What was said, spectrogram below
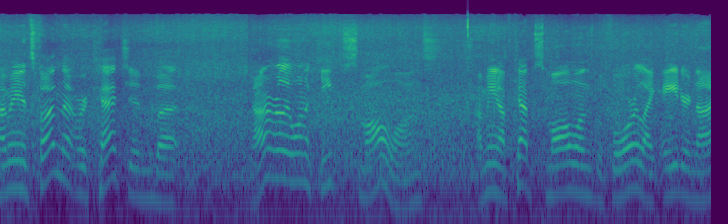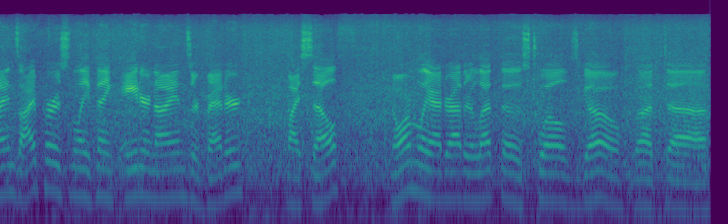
I mean, it's fun that we're catching, but I don't really want to keep small ones. I mean, I've kept small ones before, like eight or nines. I personally think eight or nines are better myself. Normally, I'd rather let those 12s go, but uh,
